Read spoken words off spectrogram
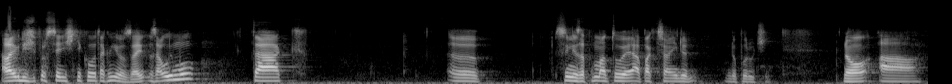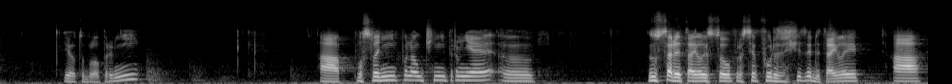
ale když prostě když někoho takového zaujmu, tak uh, si mě zapamatuje a pak třeba někdo doporučí. No a jo, to bylo první. A poslední ponaučení pro mě, uh, zůstat detailistou, prostě furt řešit ty detaily a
